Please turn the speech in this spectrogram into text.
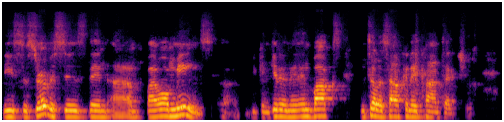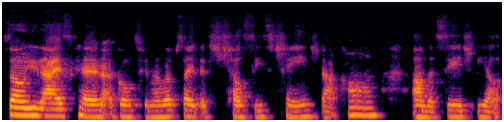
some services, then um, by all means, uh, you can get in the inbox and tell us how can they contact you. So you guys can go to my website. It's chelsea'schange.com. Um, that's C-H-E-L-S-E-Y-S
